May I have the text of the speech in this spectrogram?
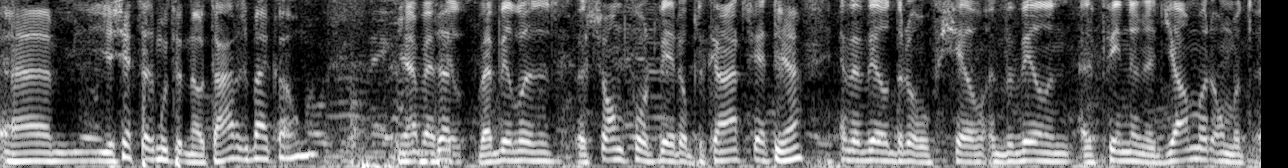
Uh, je zegt dat er moet een notaris bij komen. Ja, wij, dat... wil, wij willen het Zandvoort weer op de kaart zetten. Ja? En we willen er officieel... We willen, vinden het jammer om het uh,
